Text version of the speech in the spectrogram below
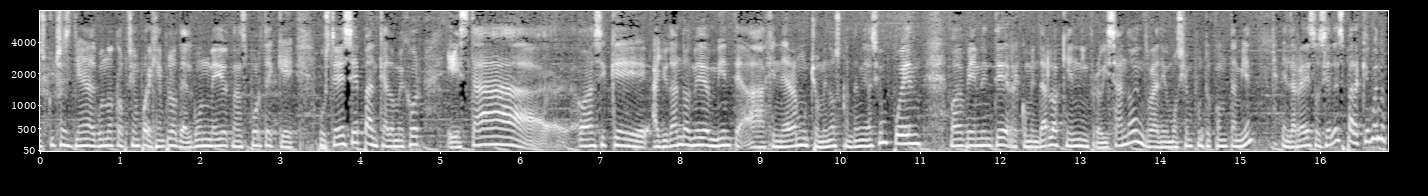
Escucha si tienen alguna otra opción, por ejemplo, de algún medio de transporte que ustedes sepan que a lo mejor está ahora sí que ayudando al medio ambiente a generar mucho menos contaminación, pueden obviamente recomendarlo aquí en Improvisando, en radioemoción.com también, en las redes sociales, para que bueno,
